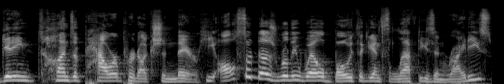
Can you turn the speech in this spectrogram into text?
getting tons of power production there. He also does really well both against lefties and righties.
